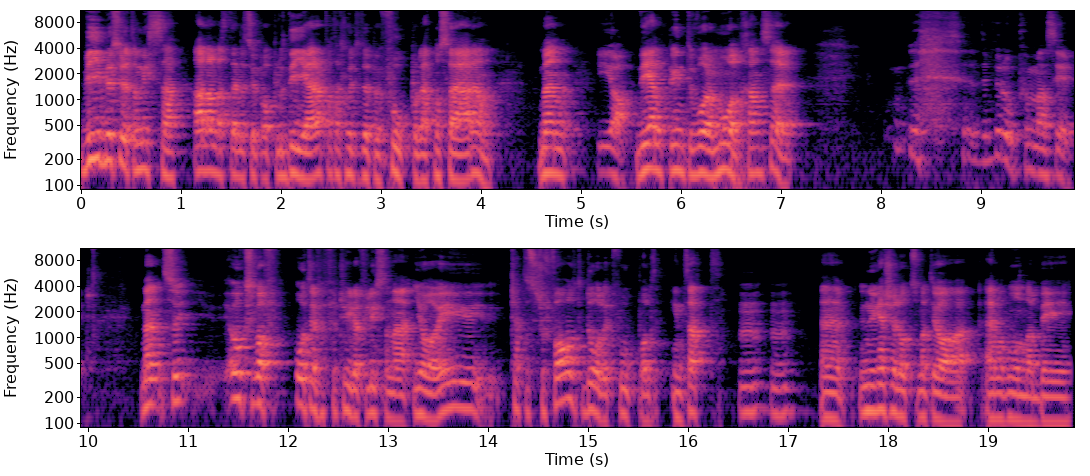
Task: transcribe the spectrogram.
Vi blev slut att missa, alla andra ställde sig upp och applåderade för att han skjutit upp en fotboll i atmosfären. Men Ja, det hjälper ju inte våra målchanser. det beror på hur man ser det. Men så, också bara återigen för att förtydliga för lyssnarna. Jag är ju katastrofalt dåligt fotbollsinsatt. Mm, mm. Eh, nu kanske det låter som att jag är wannabe...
